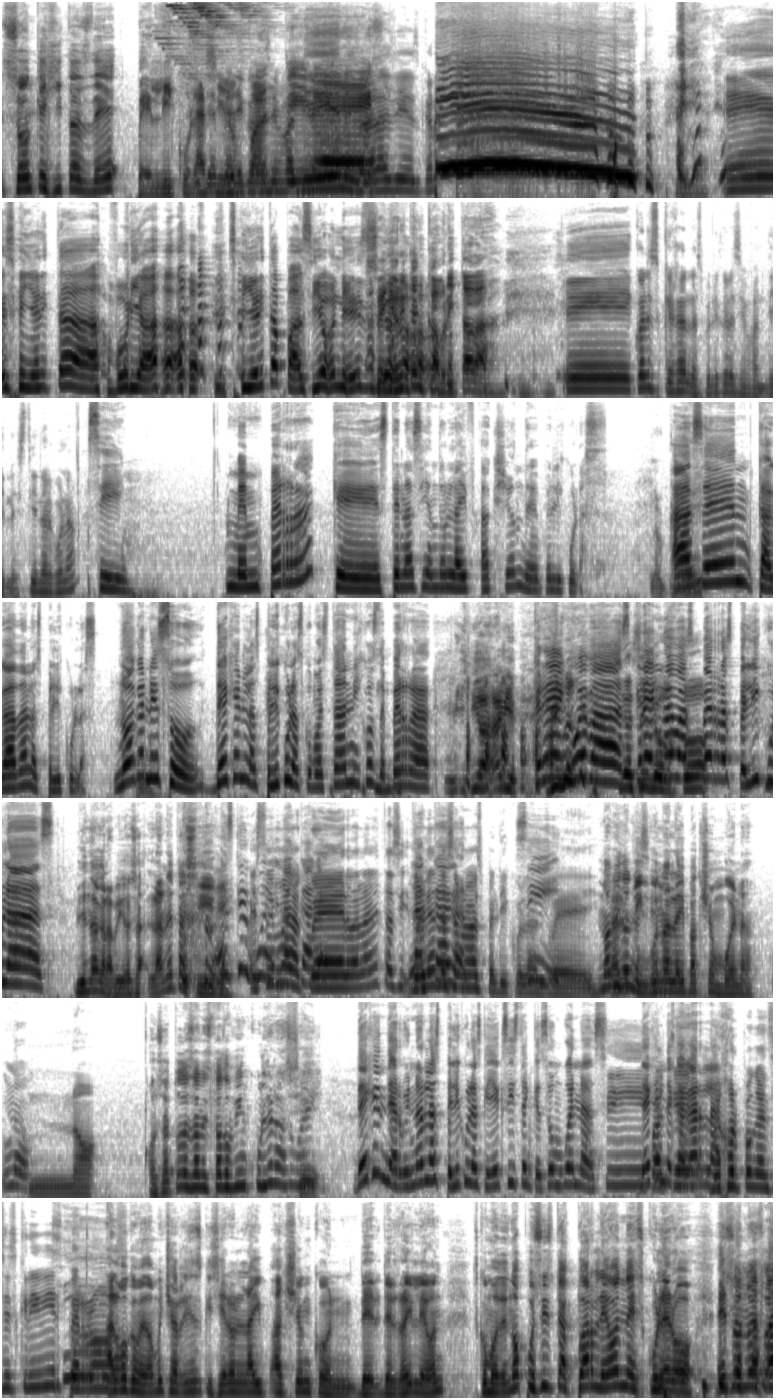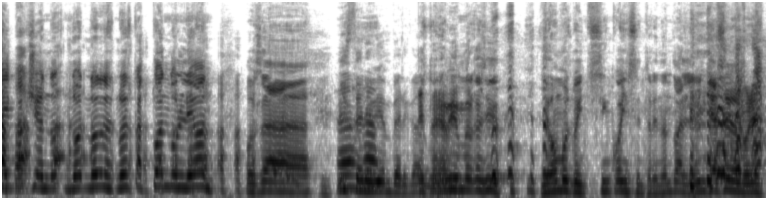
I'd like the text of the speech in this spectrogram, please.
Son quejitas de películas, De películas infantiles. infantiles, ahora sí es correcto. Eh, señorita Furia, señorita Pasiones. Señorita encabritada. Eh, ¿Cuál es su queja de las películas infantiles? ¿Tiene alguna? Sí. Me emperra que estén haciendo live action de películas. Hacen cagada las películas. No hagan eso. Dejen las películas como están, hijos de perra. Creen nuevas, creen nuevas perras películas. Bien agraviosa. La neta sí, güey. Es que, güey, Estoy muy la de acuerdo, la neta sí. La Deberían de hacer nuevas películas, Sí. güey. No ha La habido neta, ninguna sí. live action buena. No. No. O sea, todas han estado bien culeras, güey. Dejen de arruinar las películas que ya existen, que son buenas. Sí, Dejen ¿pa' de qué? cagarla. Mejor pónganse a escribir, perro. Algo que me da mucha risa es que hicieron live action con del, del Rey León. Es como de no pusiste a actuar leones, culero. Eso no es live action, no, no, no- no está actuando un león. O sea, Estaría bien verga. estaría bien verga. Llevamos 25 años entrenando al león, ya se debería.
